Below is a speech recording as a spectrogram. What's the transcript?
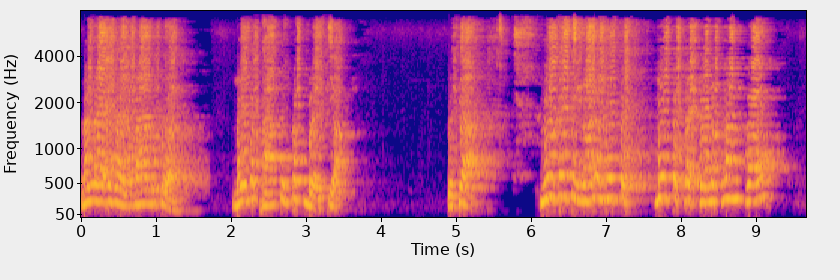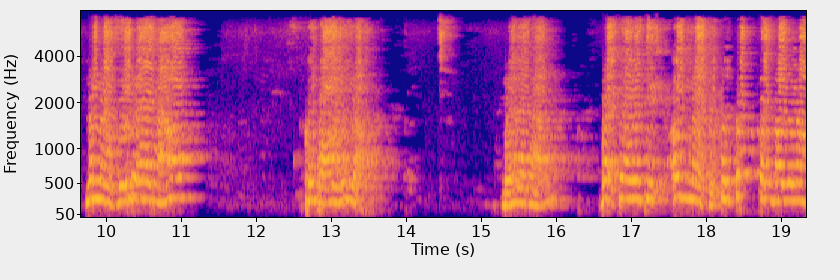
Năm nay ông này là 30 tuổi mỗi một tháng cung cấp 10 triệu. Được chưa? Như các chị nói là liên tục liên tục vậy còn một năm có năm nào dưới 12 tháng không? Không có đúng không nhỉ? 12 tháng. Vậy theo anh chị, ông này phải cung cấp trong bao nhiêu năm?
